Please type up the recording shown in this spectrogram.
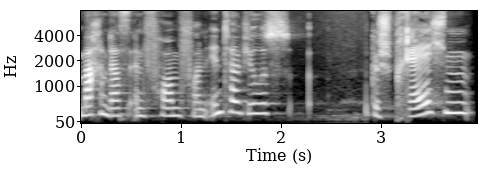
machen das in Form von Interviews, Gesprächen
